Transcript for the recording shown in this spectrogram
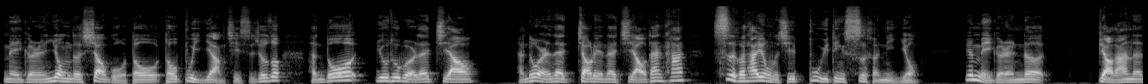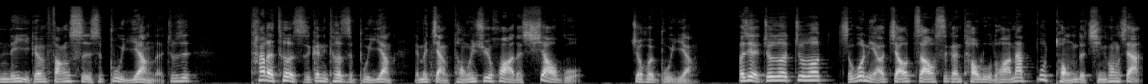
每个人用的效果都都不一样。其实就是说，很多 YouTuber 在教。很多人在教练在教，但是他适合他用的其实不一定适合你用，因为每个人的表达能力跟方式是不一样的，就是他的特质跟你特质不一样，你们讲同一句话的效果就会不一样。而且就是说，就是说，如果你要教招式跟套路的话，那不同的情况下，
